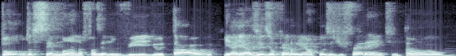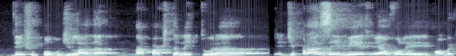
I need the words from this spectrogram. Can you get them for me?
Toda semana fazendo vídeo e tal. E aí às vezes eu quero ler uma coisa diferente. Então eu deixo um pouco de lado a, na parte da leitura de prazer mesmo. E aí eu vou ler Robert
